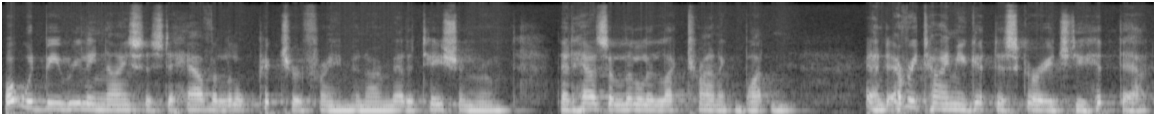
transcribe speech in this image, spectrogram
what would be really nice is to have a little picture frame in our meditation room that has a little electronic button. And every time you get discouraged, you hit that,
